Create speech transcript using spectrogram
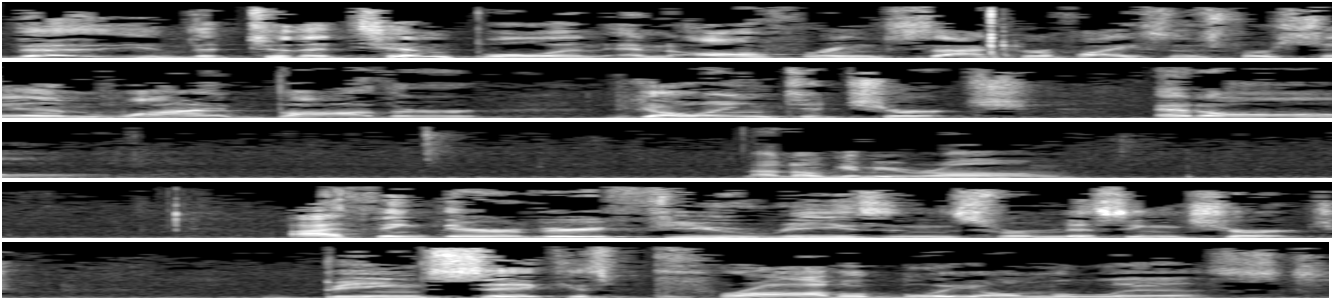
the, the, to the temple and, and offering sacrifices for sin? Why bother going to church at all? Now, don't get me wrong. I think there are very few reasons for missing church. being sick is probably on the list.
